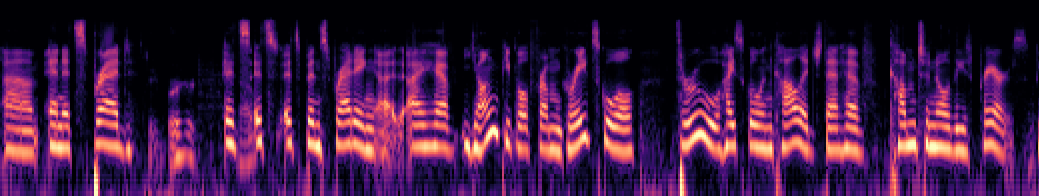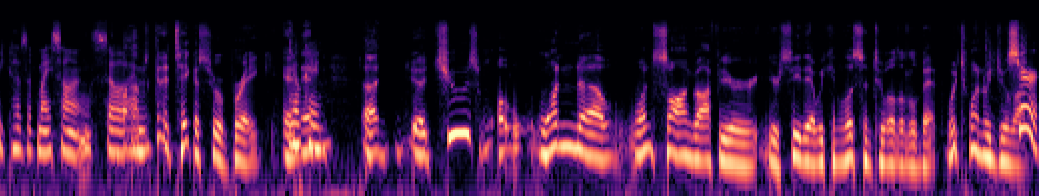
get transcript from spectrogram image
Um, and it's spread Say, Bernard. it's it's it's been spreading. Uh, I have young people from grade school through high school and college that have come to know these prayers because of my songs. So Bob's I'm, going to take us through a break, and Okay. then uh, uh, choose one uh, one song off your your CD that we can listen to a little bit. Which one would you like? sure.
